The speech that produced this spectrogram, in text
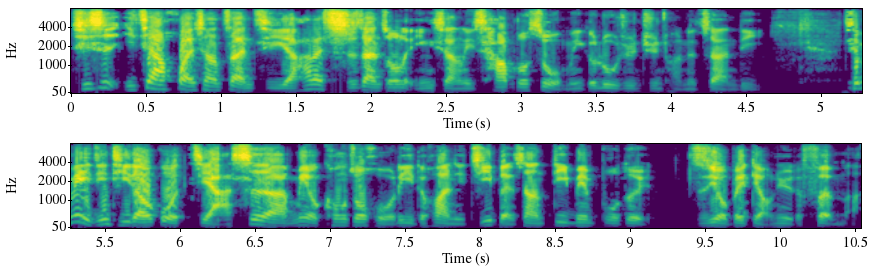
其实一架幻象战机啊，它在实战中的影响力差不多是我们一个陆军军团的战力。前面已经提到过，假设啊没有空中火力的话，你基本上地面部队只有被屌虐的份嘛。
